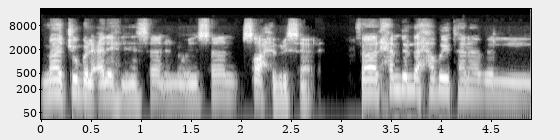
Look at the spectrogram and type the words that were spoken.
ما جبل عليه الإنسان إنه إنسان صاحب رسالة. فالحمد لله حظيت أنا بال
